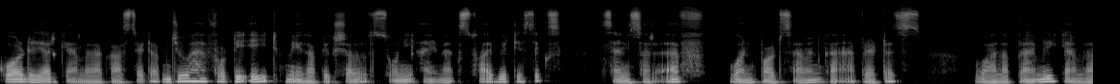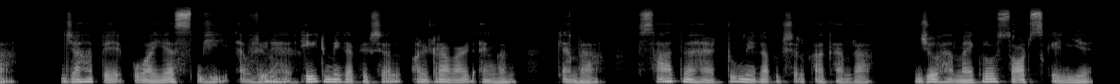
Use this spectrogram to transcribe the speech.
क्वाड रियर कैमरा का सेटअप जो है 48 megapixel Sony I max sensor F 1.7 का एपरेटस वाला प्राइमरी कैमरा जहाँ पे ओ भी अवेलेबल है। 8 megapixel ultra wide angle camera साथ में है 2 मेगापिक्सल का कैमरा जो है माइक्रो शॉट्स के लिए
